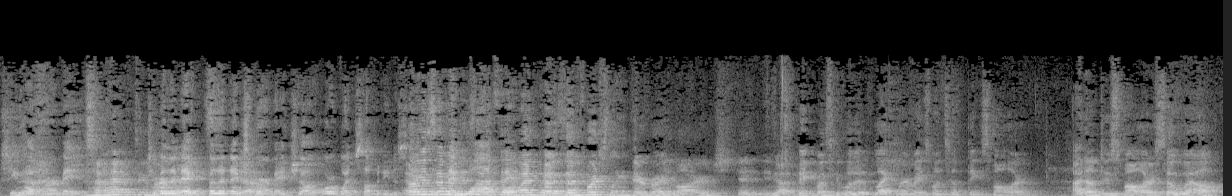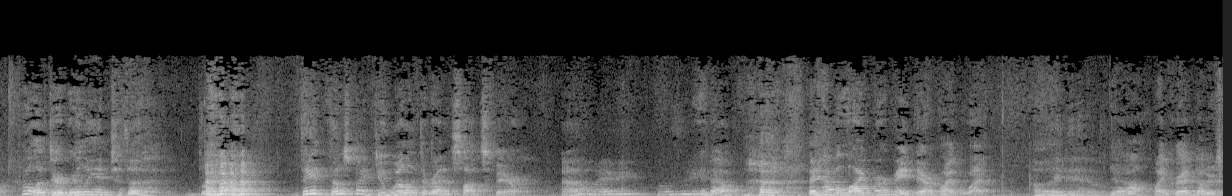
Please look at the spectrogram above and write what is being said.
So you have mermaids I have two for the next for the next Yeah. mermaid show, or when somebody Or decides that someone they decides want they want those. Unfortunately, they're very large, and you know, I think most people that like mermaids want something smaller. I don't do smaller so well. Well, if they're really into the, the they those might do well at the Renaissance Fair. Oh, maybe we'll see. You know, they have a live mermaid there, by the way. Oh, they do. Yeah, my granddaughter's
